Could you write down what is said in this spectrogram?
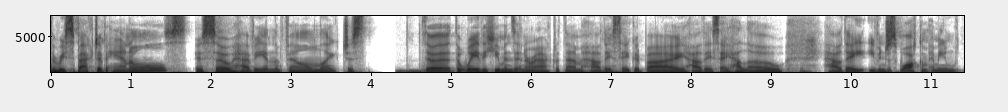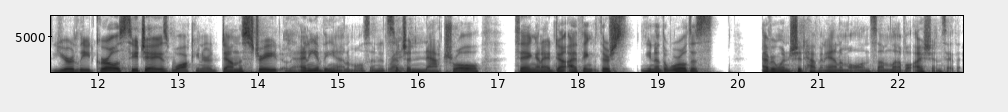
the respect of animals is so heavy in the film, like just the the way the humans interact with them, how they say goodbye, how they say hello, how they even just walk them. I mean, your lead girl, CJ, is walking her down the street, any of the animals, and it's such a natural thing. And I don't, I think there's, you know, the world is. Everyone should have an animal on some level. I shouldn't say that.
